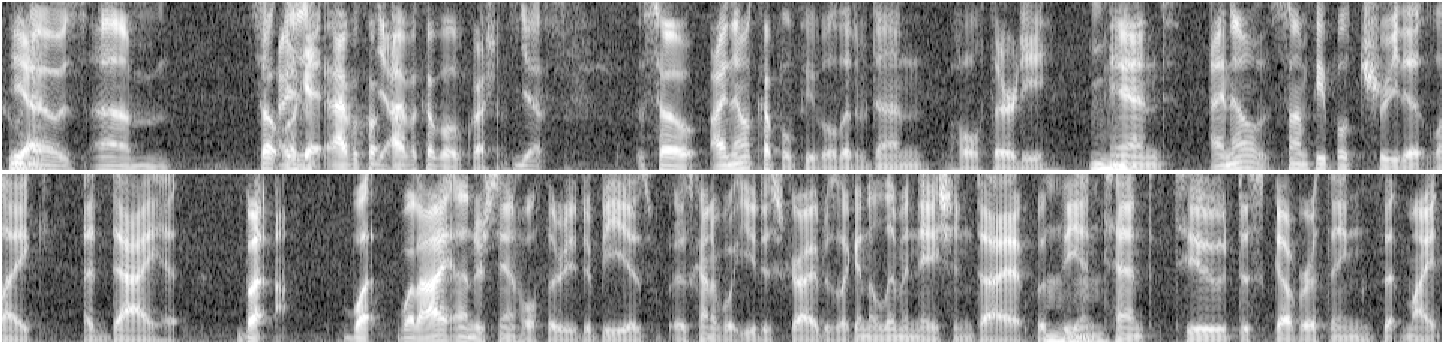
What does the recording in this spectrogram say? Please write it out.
who Yeah. knows? Um, So I okay, just- I have a yeah. I have a couple of questions. yes. So I know a couple of people that have done Whole 30, Mhm. and I know some people treat it like a diet. But what what I understand Whole 30 to be is is kind of what you described as like an elimination diet with the Mhm. intent to discover things that might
